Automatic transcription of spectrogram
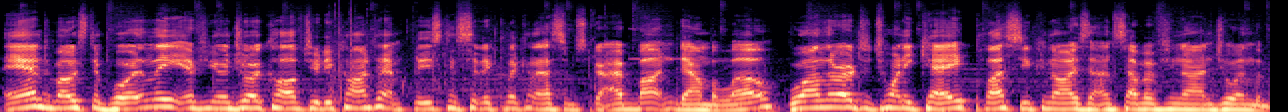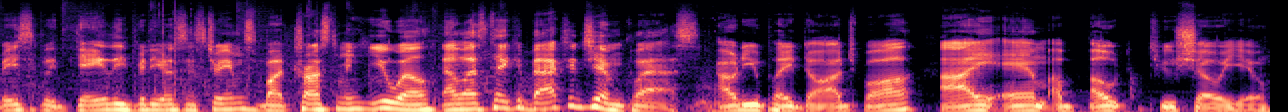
And most importantly, if you enjoy Call of Duty content, please consider clicking that subscribe button down below. We're on the road to 20k, plus you can always unsub if you're not enjoying the basically daily videos and streams, but trust me, you will. Now let's take it back to gym class. How do you play dodgeball? I am about to show you.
